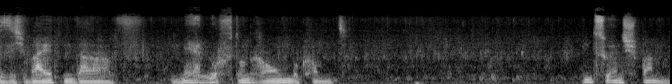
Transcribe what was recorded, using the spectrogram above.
Sie sich weiten darf, mehr Luft und Raum bekommt, um zu entspannen,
